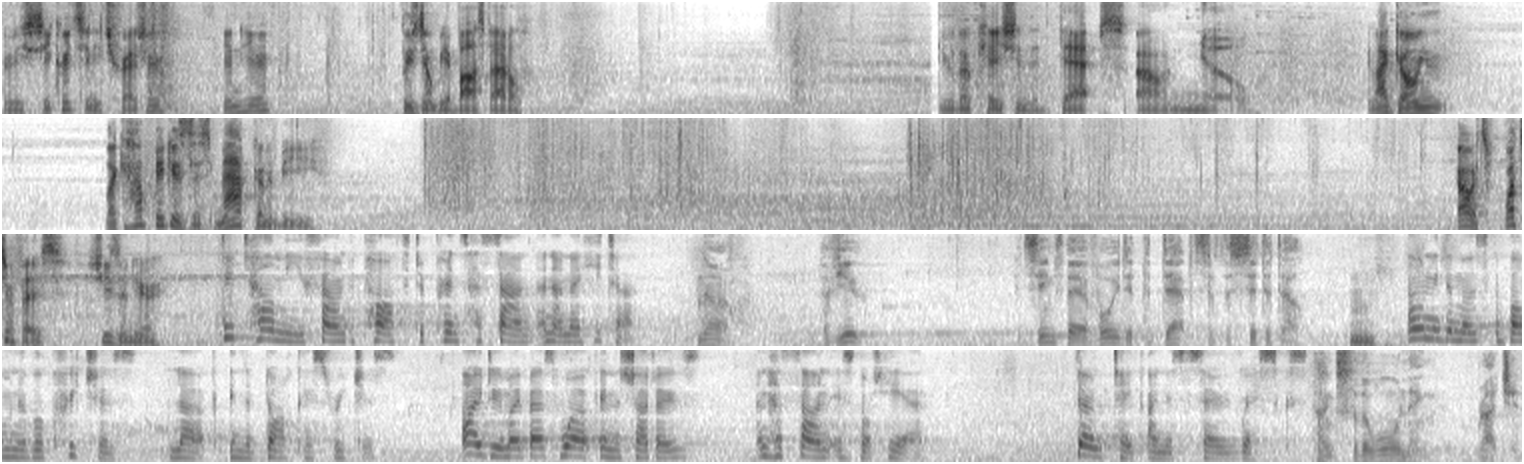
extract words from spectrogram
Any secrets? Any treasure in here? Please don't be a boss battle. New location, the depths. Oh no. Am I going... Like, how big is this map gonna be? Oh, it's what's-her-face. She's in here. Did tell me you found a path to Prince Hassan and Anahita. No. Have you? It seems they avoided the depths of the citadel. Hmm. Only the most abominable creatures lurk in the darkest reaches. I do my best work in the shadows, and Hassan is not here. Don't take unnecessary risks. Thanks for the warning, Radjen.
